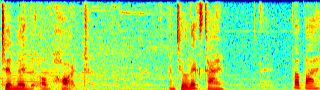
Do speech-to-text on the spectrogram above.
timid of heart. Until next time, bye bye.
